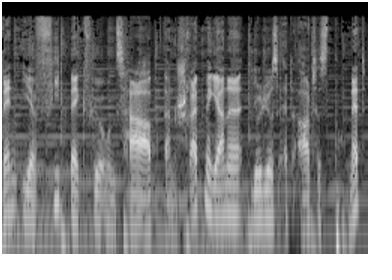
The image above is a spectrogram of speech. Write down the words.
Wenn ihr Feedback für uns habt, dann schreibt mir gerne julius.artist.net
